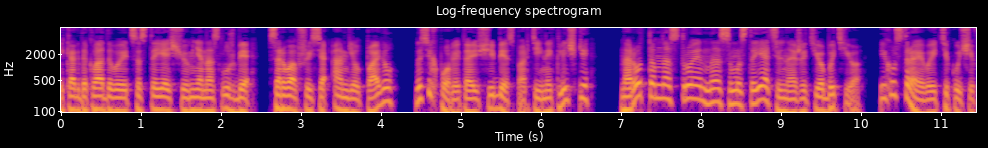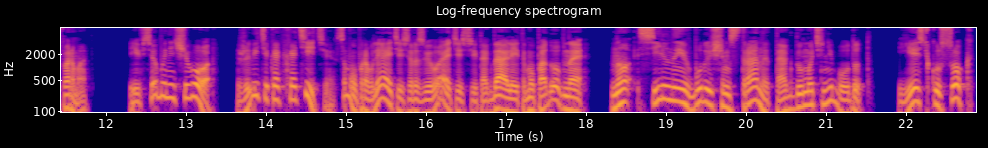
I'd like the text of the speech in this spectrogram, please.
и, как докладывает состоящий у меня на службе сорвавшийся ангел Павел, до сих пор летающий без партийной клички, народ там настроен на самостоятельное житье-бытье, их устраивает текущий формат. И все бы ничего, Живите как хотите, самоуправляйтесь, развивайтесь и так далее и тому подобное, но сильные в будущем страны так думать не будут. Есть кусок,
